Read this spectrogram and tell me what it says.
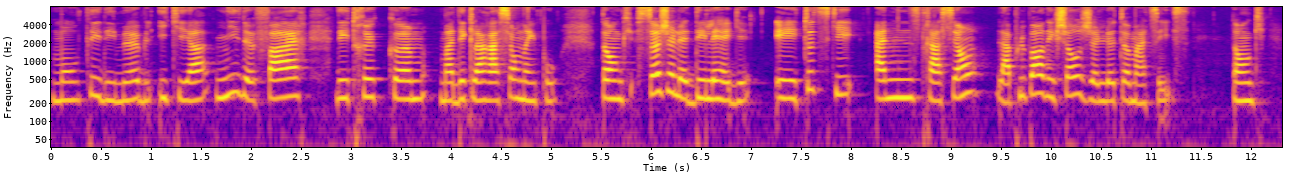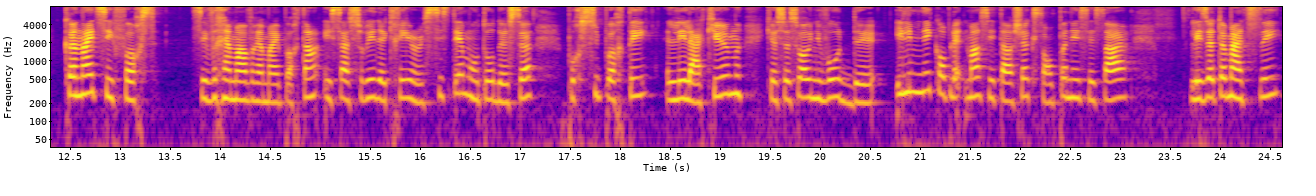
monter des meubles IKEA ni de faire des trucs comme ma déclaration d'impôt. Donc ça, je le délègue et tout ce qui est administration, la plupart des choses, je l'automatise. Donc, connaître ses forces, c'est vraiment, vraiment important et s'assurer de créer un système autour de ça pour supporter les lacunes, que ce soit au niveau de éliminer complètement ces tâches-là qui ne sont pas nécessaires, les automatiser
